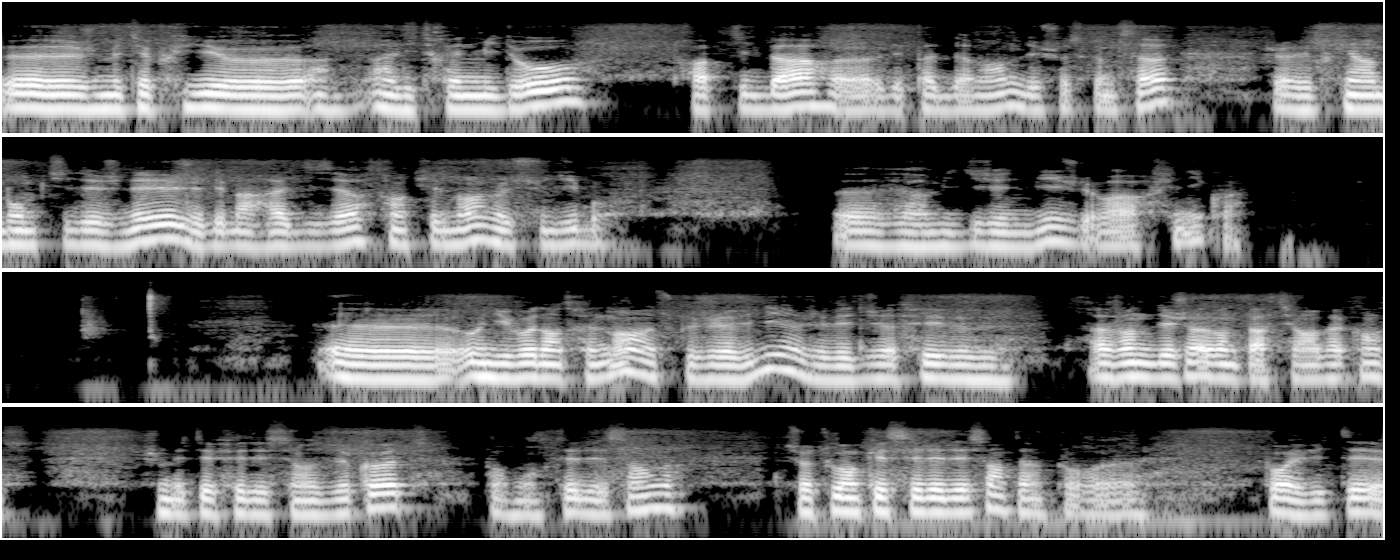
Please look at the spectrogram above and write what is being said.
Euh, je m'étais pris un litre et demi d'eau, trois petites barres, euh, des pâtes d'amande, des choses comme ça. J'avais pris un bon petit déjeuner, j'ai démarré à 10h tranquillement, je me suis dit bon, euh, vers midi et demi, je devrais avoir fini quoi. Euh, au niveau d'entraînement, ce que je l'avais dit, hein, j'avais déjà fait, avant de, déjà avant de partir en vacances, je m'étais fait des séances de côte pour monter, descendre, surtout encaisser les descentes hein, pour pour éviter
